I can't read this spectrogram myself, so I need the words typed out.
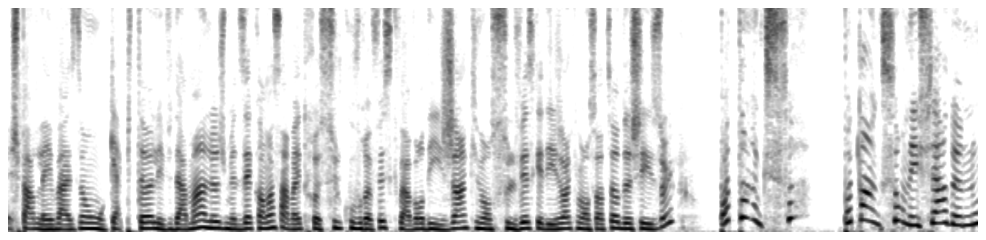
je parle de l'invasion au Capitole, évidemment. Là, je me disais comment ça va être reçu le couvre-feu? Est-ce qu'il va y avoir des gens qui vont se soulever? Est-ce qu'il y a des gens qui vont sortir de chez eux? Pas tant que ça. Pas tant que ça. On est fiers de nous.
